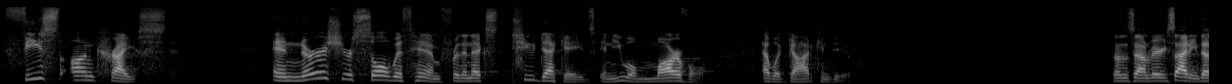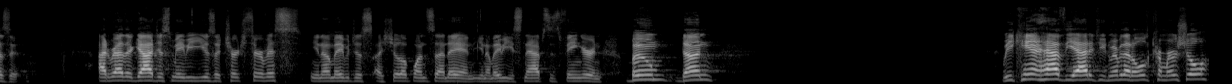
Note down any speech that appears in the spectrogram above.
feast on Christ and nourish your soul with Him for the next two decades, and you will marvel at what God can do. Doesn't sound very exciting, does it? I'd rather God just maybe use a church service. You know, maybe just I showed up one Sunday and, you know, maybe He snaps His finger and boom, done. We can't have the attitude. Remember that old commercial?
